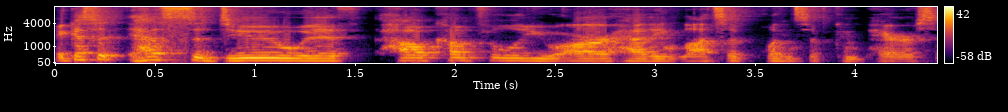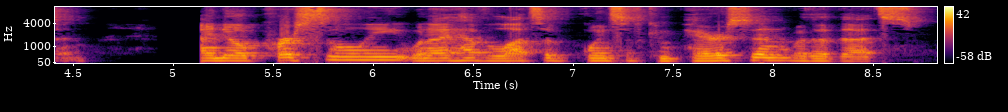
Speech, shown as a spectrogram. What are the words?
I guess it has to do with how comfortable you are having lots of points of comparison. I know personally when I have lots of points of comparison, whether that's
